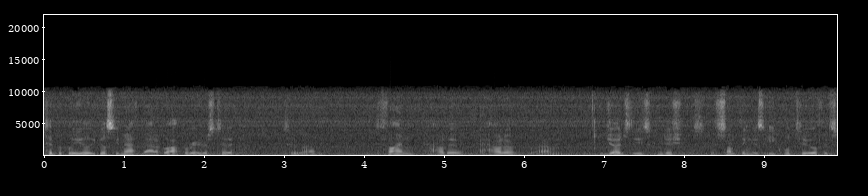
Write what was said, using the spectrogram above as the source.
typically you'll, you'll, see mathematical operators to, to um, define how to, how to um, judge these conditions. If something is equal to, if it's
